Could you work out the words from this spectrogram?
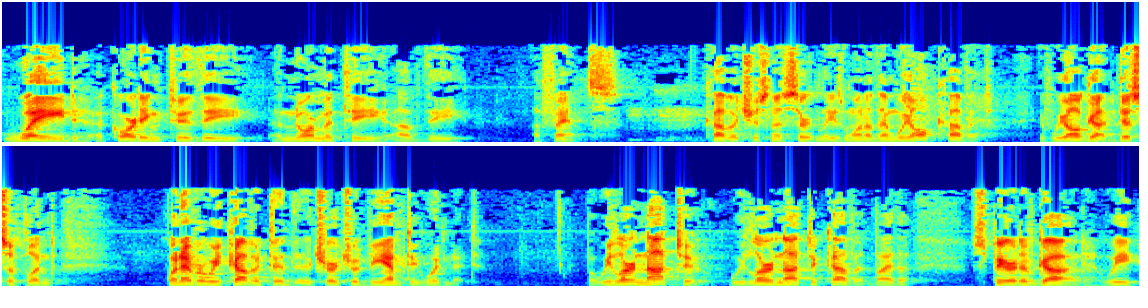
weighed according to the enormity of the offense. Covetousness certainly is one of them. We all covet. If we all got disciplined, whenever we coveted, the church would be empty, wouldn't it? But we learn not to. We learn not to covet by the Spirit of God. We,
